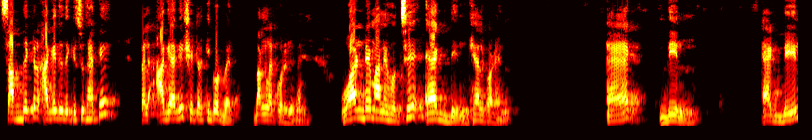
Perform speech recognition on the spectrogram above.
সাবজেক্টের আগে যদি কিছু থাকে, তাহলে আগে আগে সেটার কি করবেন? বাংলা করে নেবেন। ওয়ান ডে মানে হচ্ছে একদিন, খেয়াল করেন। এক দিন একদিন,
